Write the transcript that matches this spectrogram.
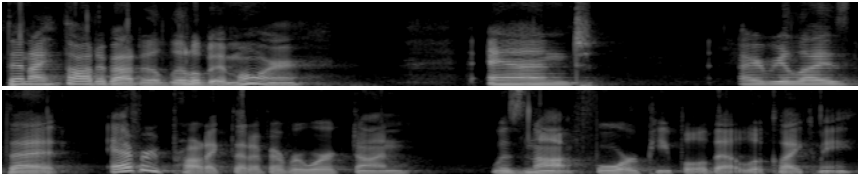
then I thought about it a little bit more, and I realized that every product that I've ever worked on was not for people that look like me.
